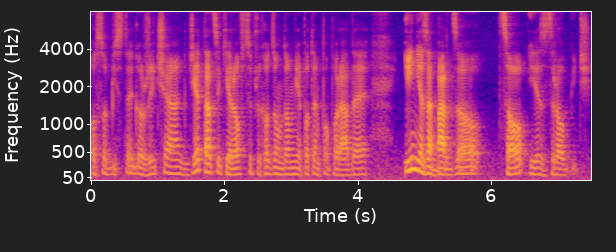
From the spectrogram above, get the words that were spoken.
osobistego życia, gdzie tacy kierowcy przychodzą do mnie potem po poradę i nie za bardzo co jest zrobić.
